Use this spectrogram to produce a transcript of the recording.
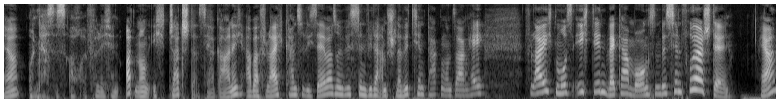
Ja, und das ist auch völlig in Ordnung. Ich judge das ja gar nicht, aber vielleicht kannst du dich selber so ein bisschen wieder am Schlawittchen packen und sagen, hey, vielleicht muss ich den Wecker morgens ein bisschen früher stellen. Ja,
